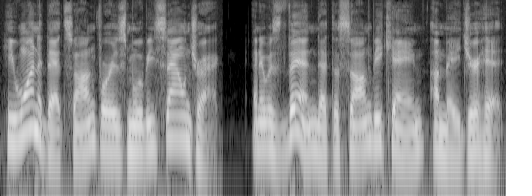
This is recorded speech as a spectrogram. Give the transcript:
He wanted that song for his movie soundtrack, and it was then that the song became a major hit.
